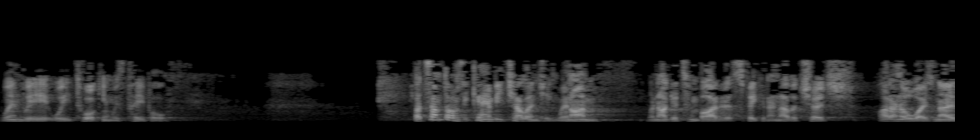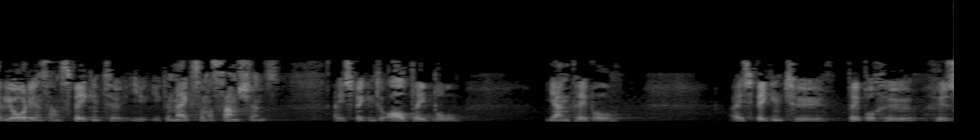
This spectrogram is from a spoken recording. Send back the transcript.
when we, we're talking with people. But sometimes it can be challenging when I'm when I get invited to speak in another church. I don't always know the audience I'm speaking to. You, you can make some assumptions. Are you speaking to old people, young people, are you speaking to people who, whose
